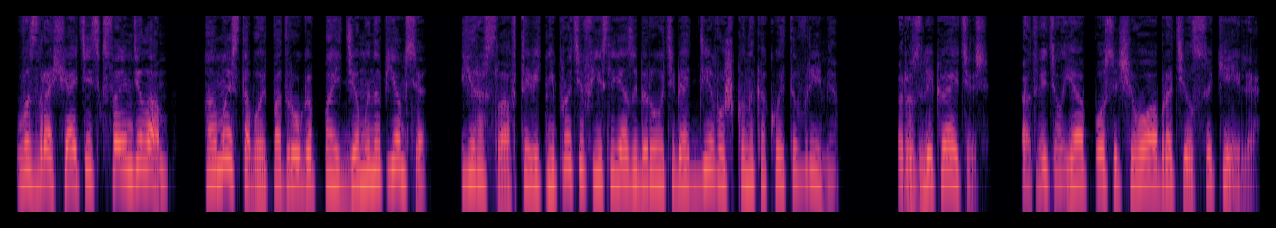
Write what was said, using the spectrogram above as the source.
Возвращайтесь к своим делам. А мы с тобой, подруга, пойдем и напьемся. Ярослав, ты ведь не против, если я заберу у тебя девушку на какое-то время?» «Развлекайтесь», — ответил я, после чего обратился к Кейле.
